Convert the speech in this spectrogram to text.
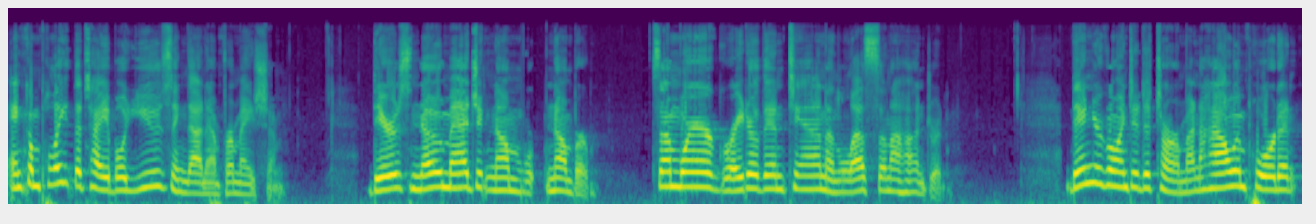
and complete the table using that information. There's no magic num number, somewhere greater than 10 and less than 100. Then you're going to determine how important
